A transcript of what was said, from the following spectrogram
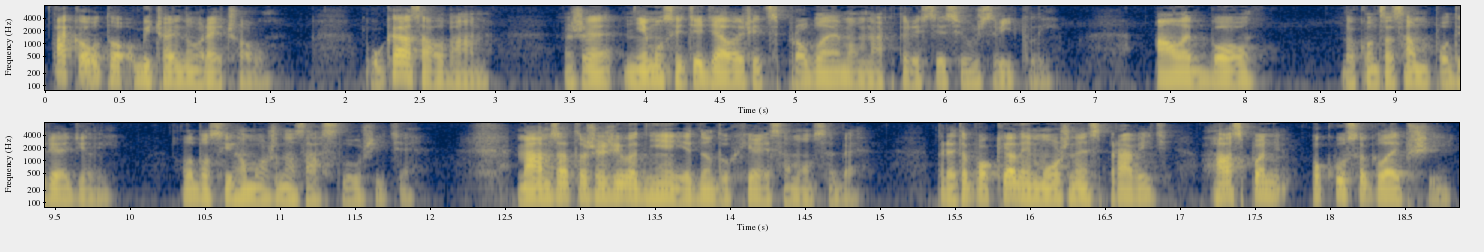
takouto obyčajnou rečou. Ukázal vám, že nemusíte ďalej žiť s problémom, na ktorý ste si už zvykli. Alebo dokonca sa mu podriadili, lebo si ho možno zaslúžite. Mám za to, že život nie je jednoduchý aj sam o sebe. Preto pokiaľ je možné spraviť ho aspoň o kúsok lepší,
